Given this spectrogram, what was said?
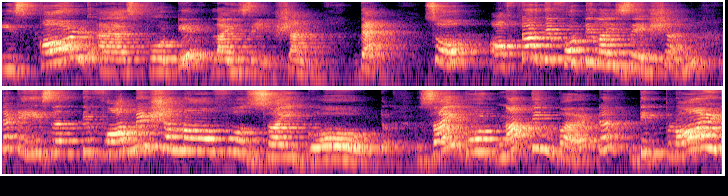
is called as fertilization. Then, so after the fertilization, that is uh, the formation of zygote. Zygote nothing but diploid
